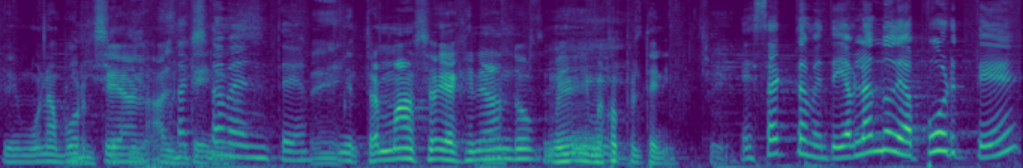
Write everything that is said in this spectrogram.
Sí, un aporte al, tenis. Exactamente. Sí. Mientras más se vaya generando, Sí. me- mejor para el tenis. Exactamente. Y hablando de aporte,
